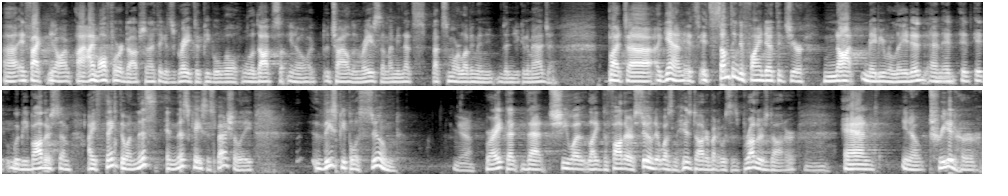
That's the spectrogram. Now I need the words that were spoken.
Uh, in fact, you know, I'm, I'm all for adoption. I think it's great that people will will adopt, you know, a, a child and raise them. I mean, that's that's more loving than you, than you can imagine. But uh, again, it's it's something to find out that you're not maybe related, and it, it, it would be bothersome. I think though in this in this case especially, these people assumed Yeah. right that that she was like the father assumed it wasn't his daughter but it was his brother's daughter mm-hmm. and you know treated her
